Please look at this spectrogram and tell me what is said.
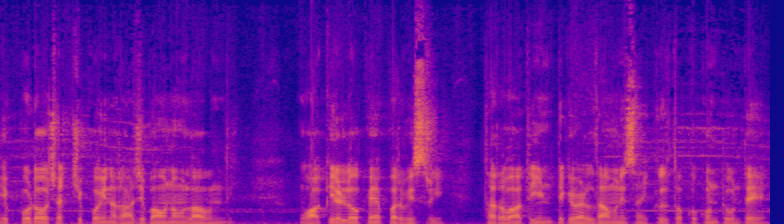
ఎప్పుడో చచ్చిపోయిన రాజభవనంలా ఉంది. వాకిలిలో పేపర్ విసిరి తర్వాతి ఇంటికి వెళ్దామని సైకిల్ తొక్కుకుంటూ ఉంటే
